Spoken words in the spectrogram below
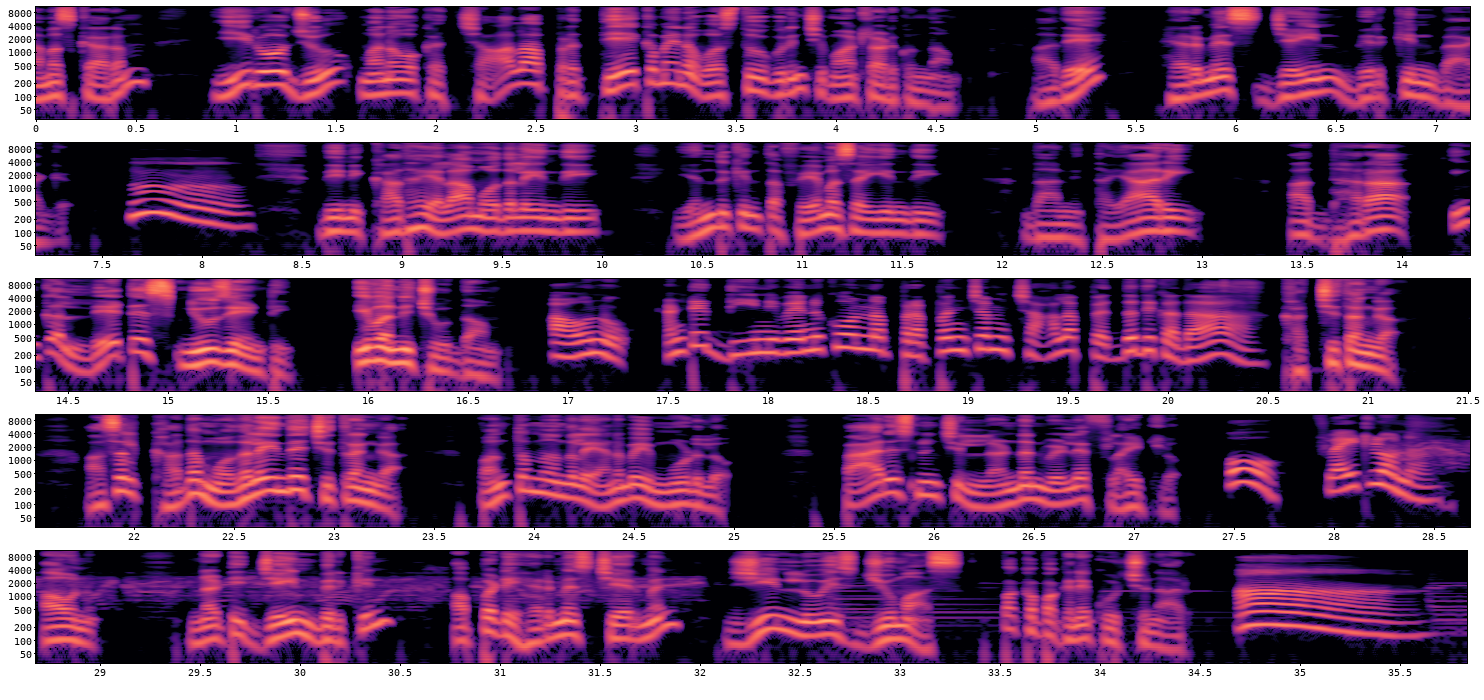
నమస్కారం. ఈరోజు మనం ఒక చాలా ప్రత్యేకమైన వస్తువు గురించి మాట్లాడుకుందాం. అదే హెర్మెస్ జైన్ బిర్కిన్ బ్యాగ్. దీని కథ ఎలా మొదలైంది? ఎందుకింత ఫేమస్ అయ్యింది? దాని తయారీ ఆ ధర ఇంకా లేటెస్ట్ న్యూస్ ఏంటి? ఇవన్నీ చూద్దాం. అవును. అంటే దీని వెనుక ఉన్న ప్రపంచం చాలా పెద్దది కదా? ఖచ్చితంగా. అసలు కథ మొదలైందే చిత్రంగా. పంతొమ్మిది వందల ఎనభై మూడులో ప్యారిస్ నుంచి లండన్ వెళ్ళే ఫ్లైట్లో. ఓ ఫ్లైట్లోనా? అవును. నటి జైన్ బిర్కిన్ అప్పటి Hermes chairman Jean Louis Dumas పక్కపక్కనే కూర్చున్నారు.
